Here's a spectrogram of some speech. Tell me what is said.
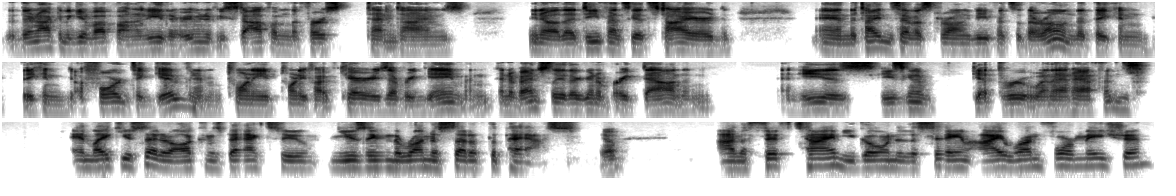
they're not going to give up on it either. Even if you stop them the first ten times, you know that defense gets tired, and the Titans have a strong defense of their own that they can they can afford to give him 20, 25 carries every game, and, and eventually they're going to break down, and and he is he's going to get through when that happens. And like you said, it all comes back to using the run to set up the pass. Yep. On the fifth time, you go into the same I run formation.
